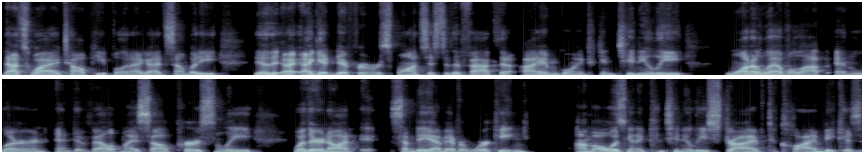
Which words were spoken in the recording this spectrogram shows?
that's why I tell people, and I got somebody, yeah, I, I get different responses to the fact that I am going to continually want to level up and learn and develop myself personally, whether or not someday I'm ever working. I'm always going to continually strive to climb because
